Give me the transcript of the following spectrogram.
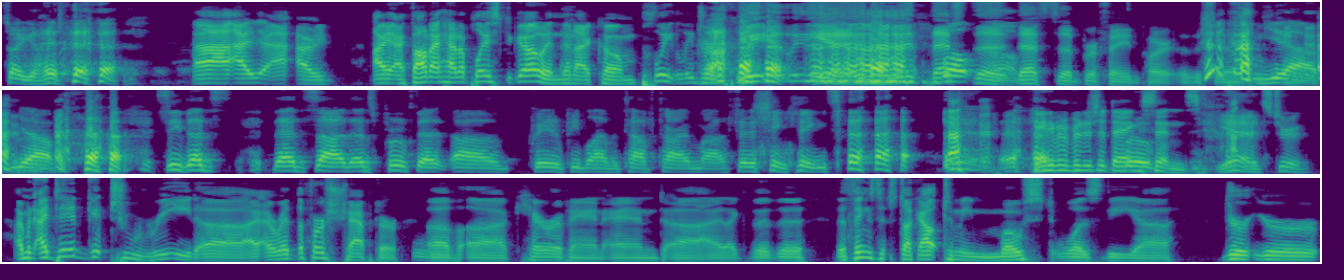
Sorry go ahead Uh, I, I, I, I thought I had a place to go, and then I completely dropped. We- yeah, that's Well- the Oh. that's the profane part of the show. yeah yeah see that's that's uh that's proof that uh creative people have a tough time uh finishing things Can't even finish a dang Proof. sentence. yeah, it's true. I mean, I did get to read. Uh, I, I read the first chapter Hmm. of uh, Caravan, and uh, I like the, the the things that stuck out to me most was the uh, your your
